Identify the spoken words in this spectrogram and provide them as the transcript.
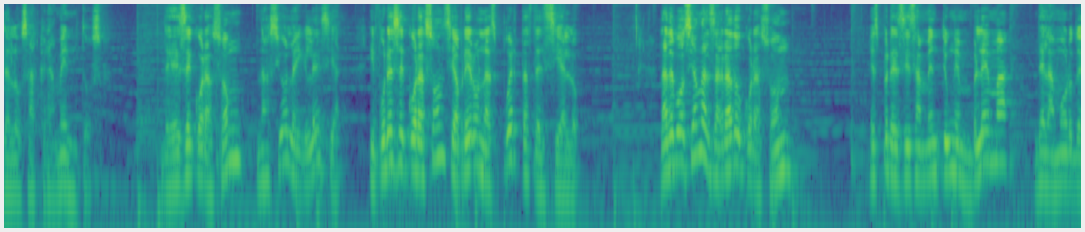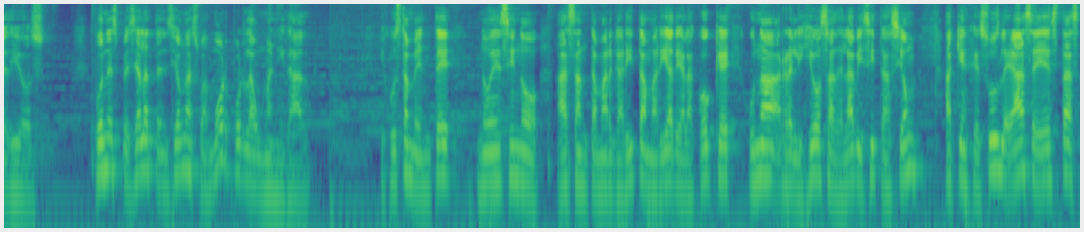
de los sacramentos. De ese corazón nació la iglesia y por ese corazón se abrieron las puertas del cielo. La devoción al Sagrado Corazón es precisamente un emblema del amor de Dios. Pone especial atención a su amor por la humanidad. Y justamente no es sino a Santa Margarita María de Alacoque, una religiosa de la visitación, a quien Jesús le hace estas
